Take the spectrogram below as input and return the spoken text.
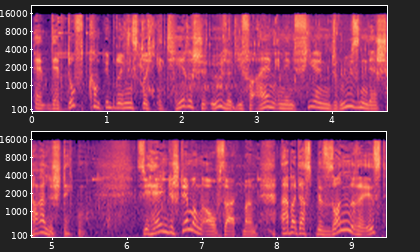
Äh, Der Duft kommt übrigens durch ätherische Öle, die vor allem in den vielen Drüsen der Schale stecken. Sie hellen die Stimmung auf, sagt man. Aber das Besondere ist,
